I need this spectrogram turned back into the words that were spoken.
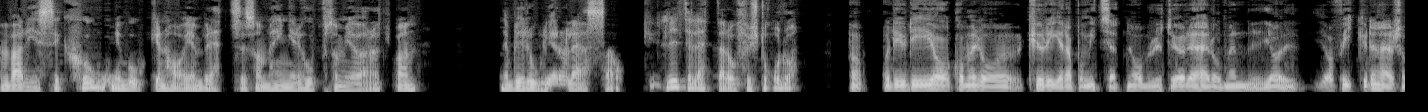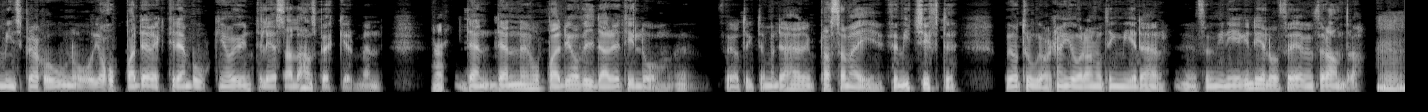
varje sektion i boken har ju en berättelse som hänger ihop som gör att man, det blir roligare att läsa och lite lättare att förstå då. Ja, och det är ju det jag kommer då kurera på mitt sätt. Nu avbryter jag det här då, men jag, jag fick ju den här som inspiration och jag hoppade direkt till den boken. Jag har ju inte läst alla hans böcker, men den, den hoppade jag vidare till då. För jag tyckte men det här passar mig för mitt syfte. Och jag tror jag kan göra någonting med det här för min egen del och för, även för andra. Mm.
